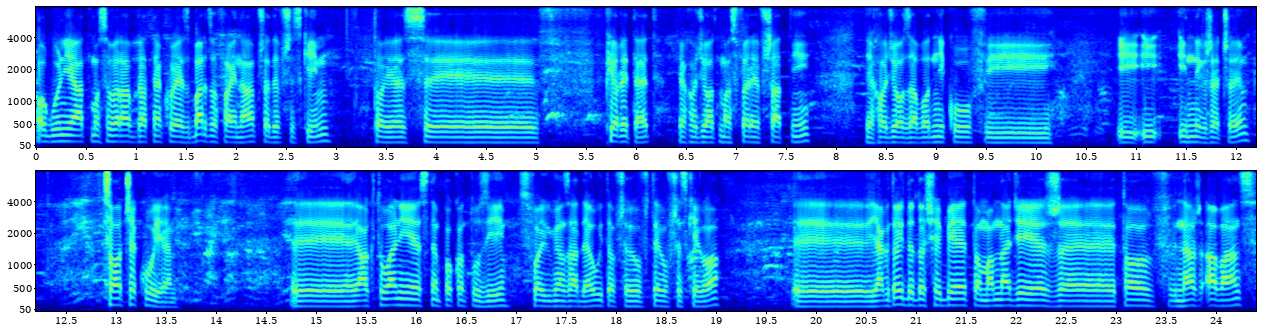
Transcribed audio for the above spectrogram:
ogólnie atmosfera w Bratniaku jest bardzo fajna przede wszystkim. To jest yy, priorytet, jak chodzi o atmosferę w szatni, jak chodzi o zawodników i, i, i innych rzeczy. Co oczekuję? Yy, aktualnie jestem po kontuzji swoich wiązadeł i to tego wszystkiego. Yy, Jak dojdę do siebie, to mam nadzieję, że to nasz awans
